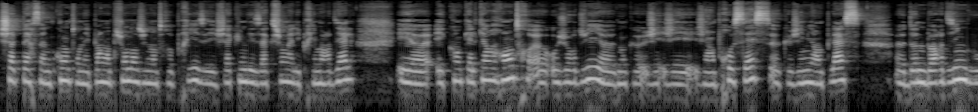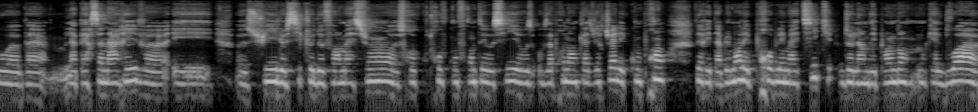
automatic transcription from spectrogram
chaque personne compte. On n'est pas un pion dans une entreprise et chacune des actions elle est primordiale. Et, et quand quelqu'un rentre aujourd'hui, donc j'ai un process que j'ai mis en place d'onboarding où bah, la personne arrive et suit le cycle de formation, se retrouve confrontée aussi aux, aux apprenants en classe virtuelle et comprend véritablement les problématiques de l'indépendant. Donc elle doit euh,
